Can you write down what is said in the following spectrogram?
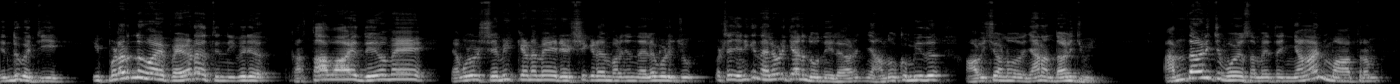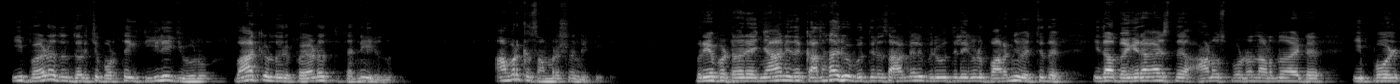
എന്തു പറ്റി? ഈ പിളർന്നു പോയ പേടകത്തിൽ നിന്ന് ഇവർ കർത്താവായ ദൈവമേ ഞങ്ങളോട് ക്ഷമിക്കണമേ രക്ഷിക്കണമെന്ന് പറഞ്ഞ് നിലവിളിച്ചു. പക്ഷേ എനിക്ക് നിലവിളിക്കാനും തോന്നിയില്ല. കാരണം ഞാൻ നോക്കുമ്പോൾ ഇത് ആവശ്യമാണെന്ന് ഞാൻ അന്താളിച്ചു പോയി. അന്താളിച്ചു പോയ സമയത്ത് ഞാൻ മാത്രം ഈ പേടകത്തിന് തെറിച്ച് പുറത്തേക്ക് തീയിലേക്ക് വീണു. ബാക്കിയുള്ള ഒരു പേടകത്തിൽ തന്നെ ഇരുന്നു. അവർക്ക് സംരക്ഷണം കിട്ടി. പ്രിയപ്പെട്ടവരെ ഞാനിത് കഥാരൂപത്തിൽ സാങ്കല്പിക രൂപത്തിൽ ഇങ്ങോട്ട് പറഞ്ഞു വെച്ചത് ഇതാ ബഹിരാകാശത്ത് ആണോ സ്ഫോടനം നടന്നതായിട്ട് ഇപ്പോൾ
